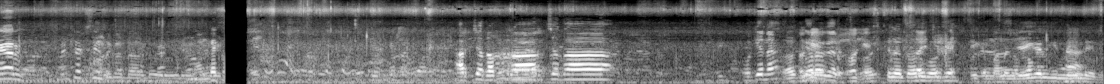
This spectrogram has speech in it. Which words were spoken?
గారు. అర్చదత్రార్చద ఓకేనా? ఓకే. ఇక మనం చేయగలిగింది ఏం లేదు.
